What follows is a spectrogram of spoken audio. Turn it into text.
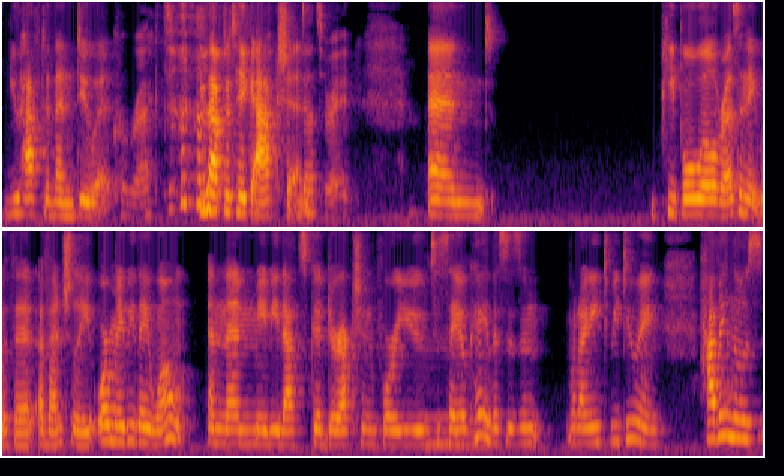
you have to then do it. Correct. You have to take action. That's right. and people will resonate with it eventually or maybe they won't and then maybe that's good direction for you to say Mm. okay this isn't what i need to be doing having those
